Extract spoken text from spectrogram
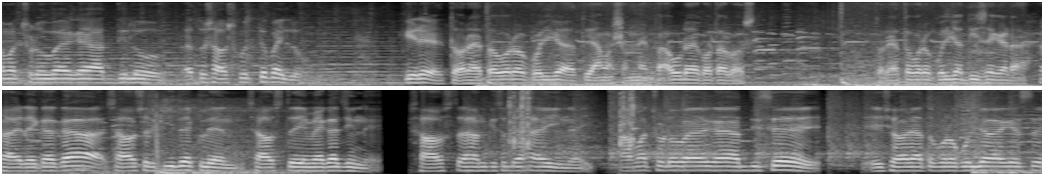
আমার ছোট ভাইয়ের গায়ে হাত দিল। এত সাহস করতে পাইলো? কিরে, তোর এত বড় কলজা? তুই আমার সামনে পাউডায় কথা কস। তোর এত বড় কলজা দিছে কেডা? হায় রে কাকা, সাহসের কি দেখলেন? সাহস তো এই ম্যাগাজিনে। সাহস তো এখন কিছু দেখাই নাই। আমার ছোট ভাইয়ের গায়ে হাত দিছে। এই শহরে এত বড় কুল জায়গায় গেছে।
